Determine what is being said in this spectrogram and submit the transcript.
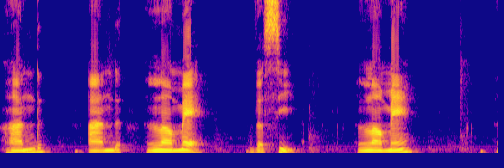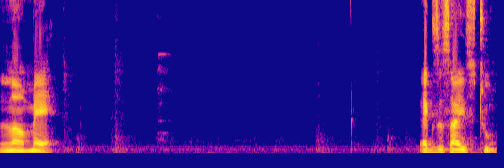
hand, and la main the sea. La main, la mer. Exercise 2.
